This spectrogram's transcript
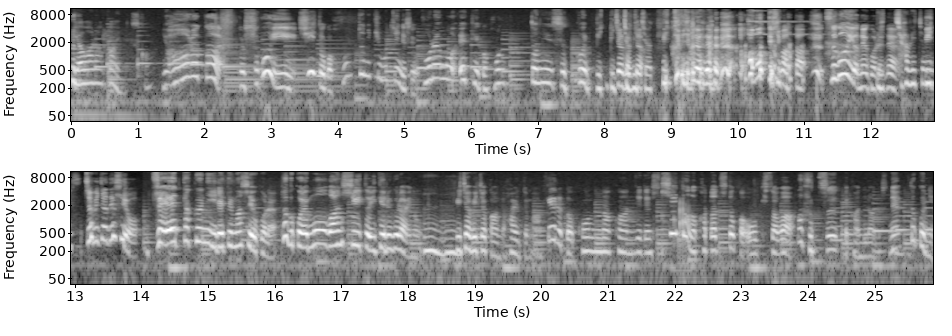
柔らかいんですか？柔らかい。これすごい、シートが本当に気持ちいいんですよ。これも液が本当にすっごいびっちゃびちゃ。びちゃびっちゃびちゃだね。ハモってしまった。すごいよね、これね。びっちゃびちゃび。ちゃびちゃですよ。贅沢に入れてますよ、これ。多分これもうワンシートいけるぐらいのうんうん。びちゃびちゃ感で入ってます。開けるとこんな感じです。シートの形とか大きさは、まあ、普通って感じなんですね。特に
